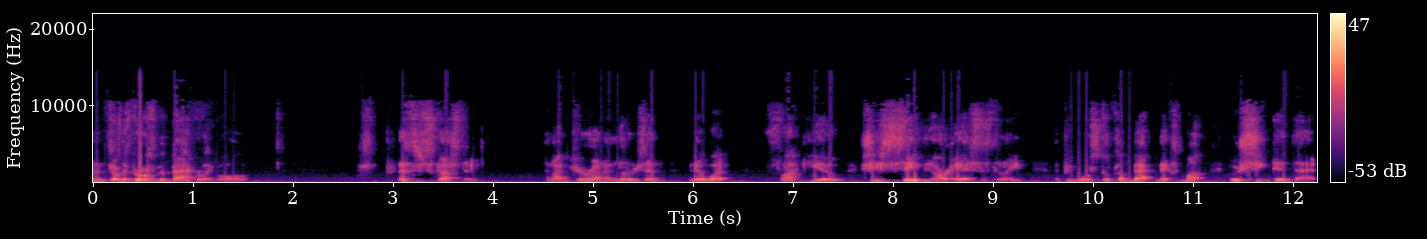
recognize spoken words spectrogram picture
And so the girls in the back were like, "Oh, that's disgusting." And I turned around and I literally said, "You know what? Fuck you. She's saving our asses tonight, and people will still come back next month because she did that.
